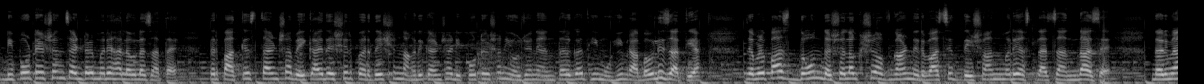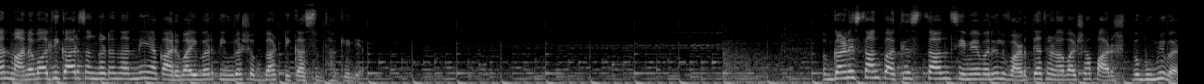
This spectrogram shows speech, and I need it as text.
डिपोटेशन सेंटरमध्ये हलवलं जात आहे. तर पाकिस्तानच्या बेकायदेशीर परदेशी नागरिकांच्या डिपोटेशन योजनेअंतर्गत ही मोहीम राबवली जाते जवळपास दोन दशलक्ष अफगाण निर्वासित देशांमध्ये असल्याचा अंदाज आहे. दरम्यान मानवाधिकार संघटनांनी या कारवाईवर तीव्र शब्दात टीका सुद्धा केली आहे. अफगाणिस्तान पाकिस्तान सीमेवरील वाढत्या तणावाच्या पार्श्वभूमीवर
